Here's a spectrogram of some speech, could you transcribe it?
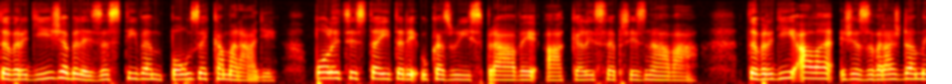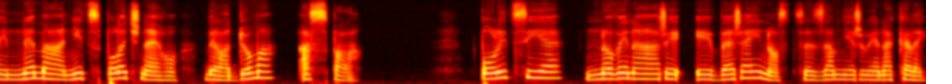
Tvrdí, že byli se Stevem pouze kamarádi. Policisté jí tedy ukazují zprávy a Kelly se přiznává. Tvrdí ale, že s vraždami nemá nic společného, byla doma a spala. Policie, novináři i veřejnost se zaměřuje na Kelly.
